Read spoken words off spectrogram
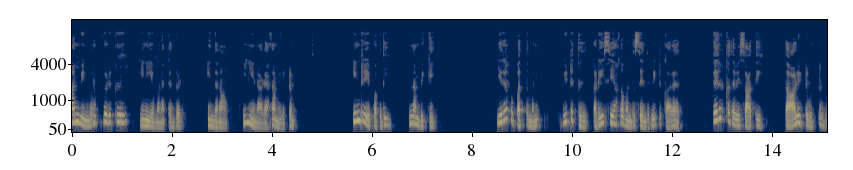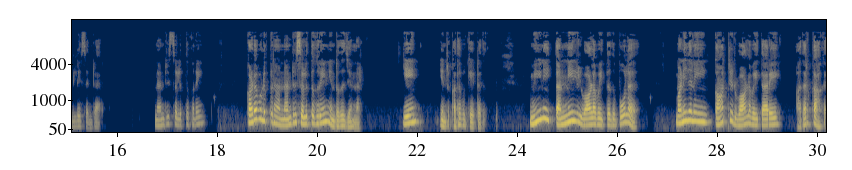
அன்பின் உறவுகளுக்கு இனிய வணக்கங்கள். இந்த நாள் இனிய நாளாக அமையட்டும். இன்றைய பகுதி நம்பிக்கை. இரவு பத்து மணி. வீட்டுக்கு கடைசியாக வந்து சேர்ந்த வீட்டுக்காரர் தெருக்கதவை சாத்தி தாளிட்டு விட்டு உள்ளே சென்றார். நன்றி செலுத்துகிறேன். கடவுளுக்கு நான் நன்றி செலுத்துகிறேன் என்றது ஜன்னல். ஏன்? என்று கதவு கேட்டது. மீனை தண்ணீரில் வாழ வைத்தது போல மனிதனை காற்றில் வாழ வைத்தாரே அதற்காக.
